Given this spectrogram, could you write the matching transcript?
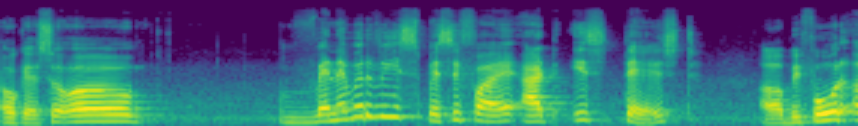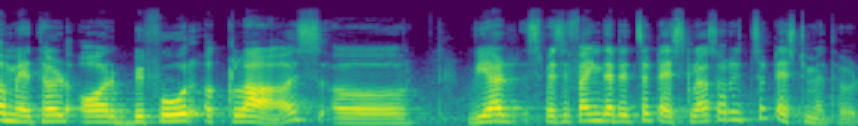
Okay, so uh, whenever we specify at is test uh, before a method or before a class, uh, we are specifying that it's a test class or it's a test method.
